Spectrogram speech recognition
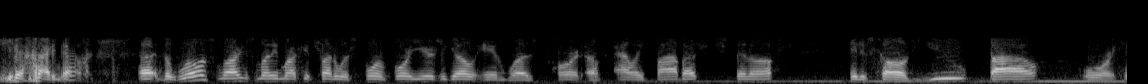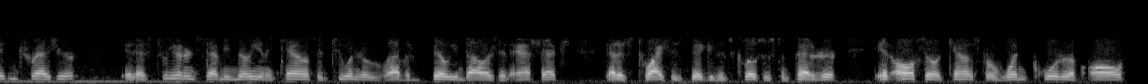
Yeah, I know. Uh, the world's largest money market fund was formed four years ago and was part of Alibaba's spinoffs. It is called Yu'e Bao or Hidden Treasure. It has 370 million accounts and 211 billion dollars in assets. That is twice as big as its closest competitor. It also accounts for one quarter of all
